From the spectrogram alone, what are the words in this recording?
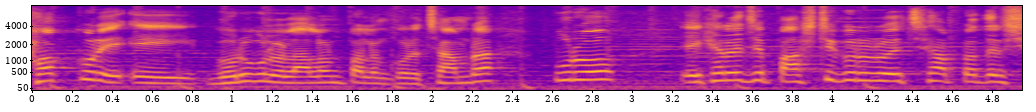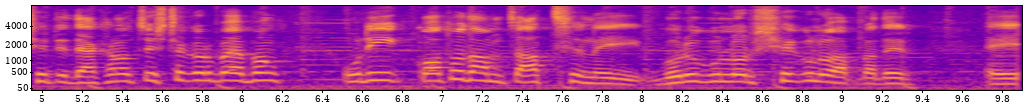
শখ করে এই গরুগুলো লালন পালন করেছে। আমরা পুরো এখানে যে পাঁচটি গরু রয়েছে আপনাদের সেটি দেখানোর চেষ্টা করব এবং উনি কত দাম চাচ্ছেন এই গরুগুলোর সেগুলো আপনাদের এই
